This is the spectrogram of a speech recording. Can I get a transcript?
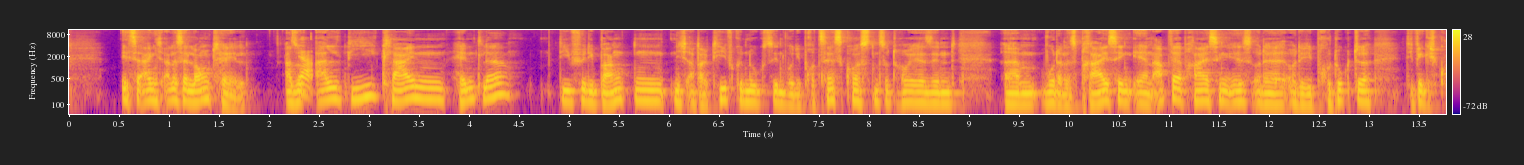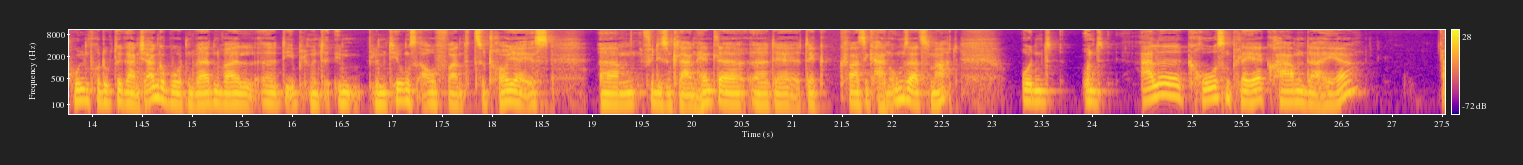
ist ja eigentlich alles ein Longtail. Also ja. all die kleinen Händler, die für die Banken nicht attraktiv genug sind, wo die Prozesskosten zu teuer sind, ähm, wo dann das Pricing eher ein Abwehrpricing ist oder, oder die Produkte, die wirklich coolen Produkte gar nicht angeboten werden, weil äh, die Implementierungsaufwand zu teuer ist ähm, für diesen kleinen Händler, äh, der, der quasi keinen Umsatz macht. Und, und alle großen Player kamen daher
